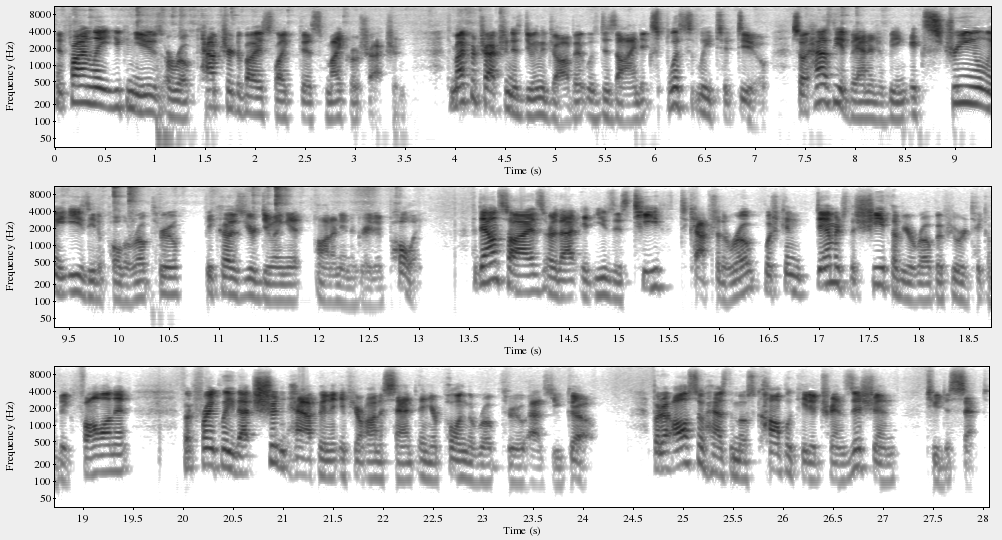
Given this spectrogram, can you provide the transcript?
And finally, you can use a rope capture device like this Micro Traxion. The Micro Traxion is doing the job it was designed explicitly to do. So it has the advantage of being extremely easy to pull the rope through because you're doing it on an integrated pulley. The downsides are that it uses teeth to capture the rope, which can damage the sheath of your rope if you were to take a big fall on it. But frankly, that shouldn't happen if you're on ascent and you're pulling the rope through as you go. But it also has the most complicated transition to descent.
